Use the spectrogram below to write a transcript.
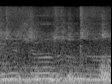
so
